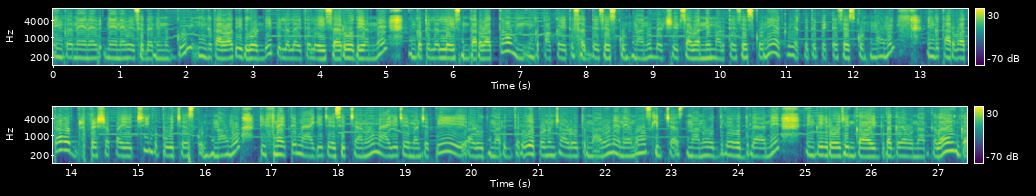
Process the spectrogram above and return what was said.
ఇంకా నేనే నేనే వేసేదాన్ని ముగ్గు. ఇంకా తర్వాత ఇదిగోండి పిల్లలు అయితే లేసారు ఉదయాన్నే. ఇంకా పిల్లలు లేసిన తర్వాత ఇంకా పక్క అయితే సర్దేసేసుకుంటున్నాను. బెడ్షీట్స్ అవన్నీ మడతేసేసుకొని ఎక్కడ ఎక్కడైతే పెట్టేసేసుకుంటున్నాను. ఇంకా తర్వాత ఫ్రెష్ అప్ అయ్యి వచ్చి ఇంకా పూజ చేసుకుంటున్నాను. టిఫిన్ అయితే మ్యాగీ చేసి ఇచ్చాను. మ్యాగీ చేయమని చెప్పి అడుగుతున్నారు ఇద్దరు. ఎప్పటి నుంచో అడుగుతున్నారు. నేనేమో స్కిప్ చేస్తున్నాను. వద్దులే వద్దులే అని ఇంకా ఈరోజు ఇంకా ఇంటి దగ్గరే ఉన్నారు కదా ఇంకా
